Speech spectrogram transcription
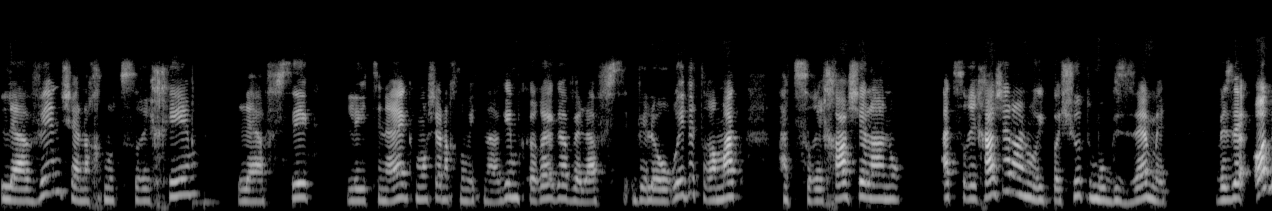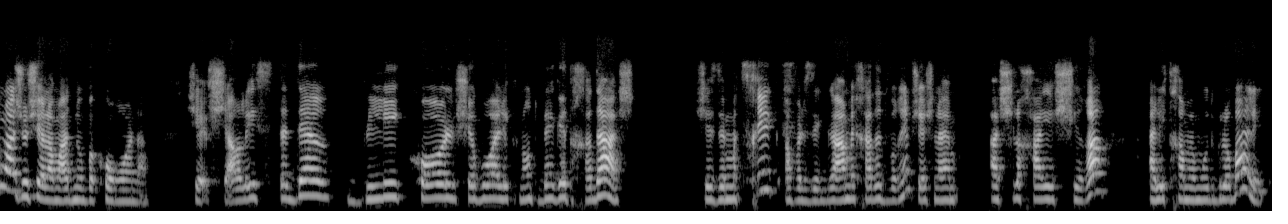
להבין שאנחנו צריכים להפסיק להתנהג כמו שאנחנו מתנהגים כרגע ולהפס... ולהוריד את רמת הצריכה שלנו. הצריכה שלנו היא פשוט מוגזמת, וזה עוד משהו שלמדנו בקורונה, שאפשר להסתדר בלי כל שבוע לקנות בגד חדש. שזה מצחיק, אבל זה גם אחד הדברים שיש להם השלכה ישירה על התחממות גלובלית.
